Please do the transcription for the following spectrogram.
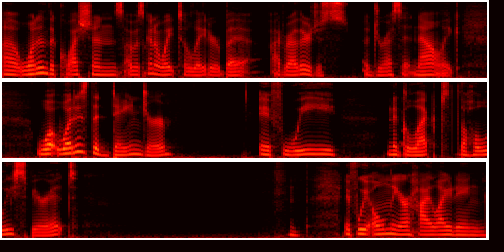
Uh, one of the questions I was going to wait till later, but I'd rather just address it now. Like, what what is the danger if we neglect the Holy Spirit? if we only are highlighting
